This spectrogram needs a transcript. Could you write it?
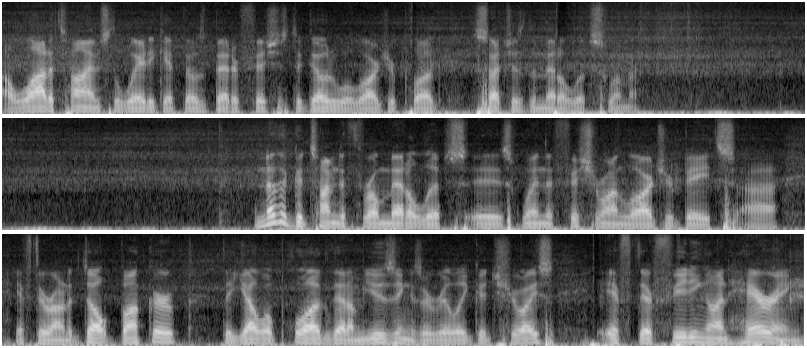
A lot of times the way to get those better fish is to go to a larger plug, such as the metal lip swimmer. Another good time to throw metal lips is when the fish are on larger baits. Uh, if they're on adult bunker, the yellow plug that I'm using is a really good choice. If they're feeding on herring,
